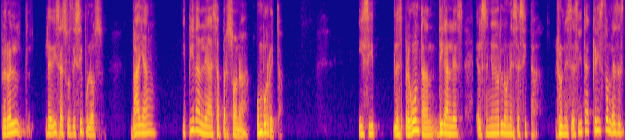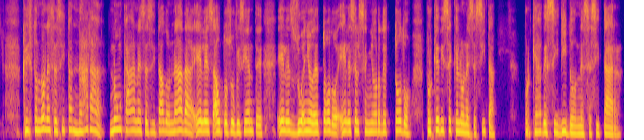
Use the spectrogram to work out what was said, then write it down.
Pero él le dice a sus discípulos, vayan y pídanle a esa persona un burrito. Y si les preguntan, díganles, el Señor lo necesita. Lo necesita. Cristo, Cristo no necesita nada. Nunca ha necesitado nada. Él es autosuficiente. Él es dueño de todo. Él es el Señor de todo. ¿Por qué dice que lo necesita? Porque ha decidido necesitar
